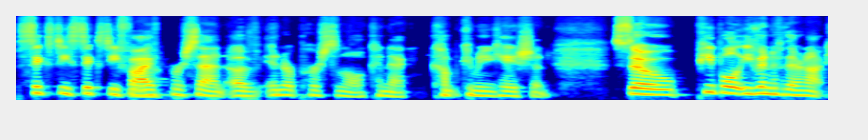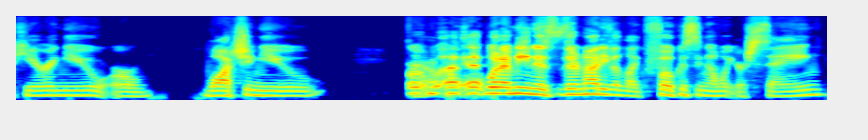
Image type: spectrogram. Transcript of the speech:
60, 65% of interpersonal connect com- communication. So people, even if they're not hearing you or watching you, or Yeah. uh, what I mean is they're not even like focusing on what you're saying.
